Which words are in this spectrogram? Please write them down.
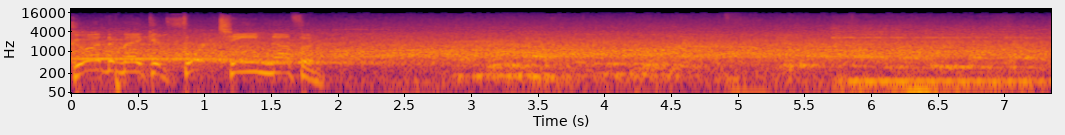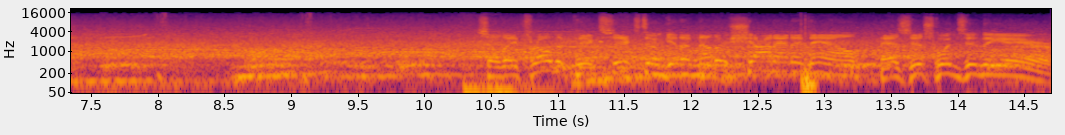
Good to make it 14 nothing. So they throw the pick six. They'll get another shot at it now as this one's in the air.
